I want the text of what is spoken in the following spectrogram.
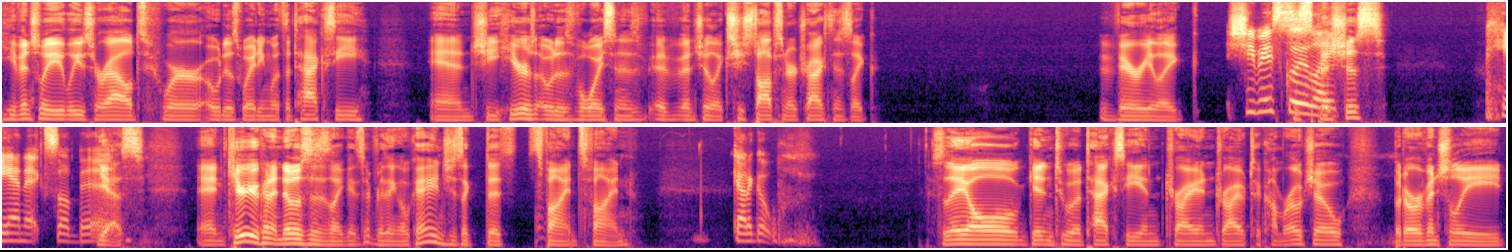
he eventually leaves her out where Oda's waiting with a taxi, and she hears Oda's voice and is eventually like she stops in her tracks and is like very like she basically suspicious. like panics a bit. Yes. And Kiryu kind of notices, like, is everything okay? And she's like, that's it's fine, it's fine. Gotta go. So they all get into a taxi and try and drive to Kamurocho, but are eventually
